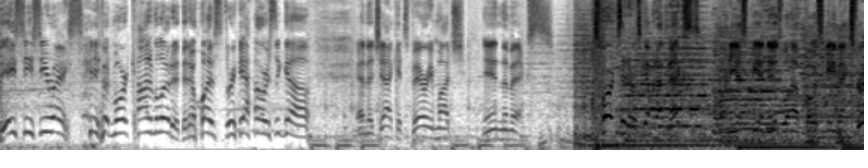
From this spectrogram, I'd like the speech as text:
The ACC race, even more convoluted than it was three hours ago. And the Jackets very much in the mix. Sports Center is coming up next. Over on ESPN News, we'll have post-game extra.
